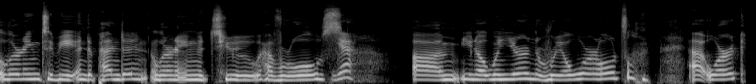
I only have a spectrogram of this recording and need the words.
learning to be independent, learning to have rules. yeah, Um, you know, when you're in the real world at work,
